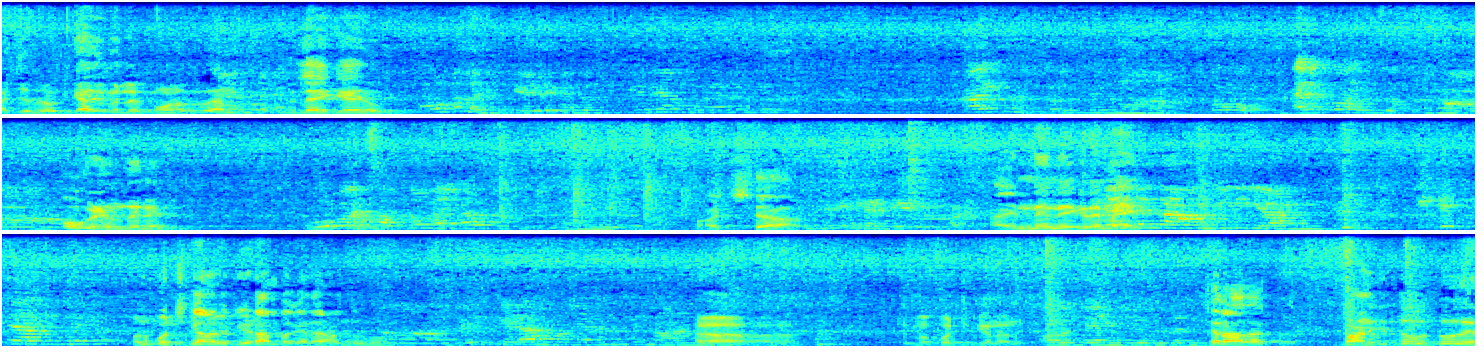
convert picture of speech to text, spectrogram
ਅੱਜ ਫਿਰ ਕਿਹਾ ਸੀ ਮੇਰੇ ਫੋਨ ਲੈ ਕੇ ਆਇਓ ਉਹ ਪਤਾ ਨਹੀਂ ਕਿਹੜੇ ਕਹਿੰਦੇ ਕਿਹੜੇ ਅੰਬ ਆਈ ਹੁੰਦਾ ਨਾ ਉਹ ਐਲਕੋਨਜ਼ੋ ਹਾਂ ਉਹ ਕਿਹੜੇ ਹੁੰਦੇ ਨੇ। ਉਹ ਸਭ ਤੋਂ ਮਹਿੰਗਾ ਅੱਛਾ। ਆ ਇੰਨੇ ਨੇ ਕਿਤੇ ਮੈਂ ਮੇਰੇ ਨਾਮ ਵੀ ਨਹੀਂ ਯਾਦ ਉਹਨੂੰ ਪੁੱਛ ਕੇ ਆਣਾ ਵੀ ਕਿਹੜਾ ਅੰਬ ਕਹਿੰਦਾ ਹੁਣ ਤੂੰ। ਹਾਂ ਕਿਹੜਾ ਤੇ ਮੈਂ ਪੁੱਛ ਕੇ ਆਣਾ ਉਹਨੂੰ। ਚਲਾ ਦਾ ਪਾਣੀ ਜਿੱਦੋਂ ਧੋ ਦੇ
